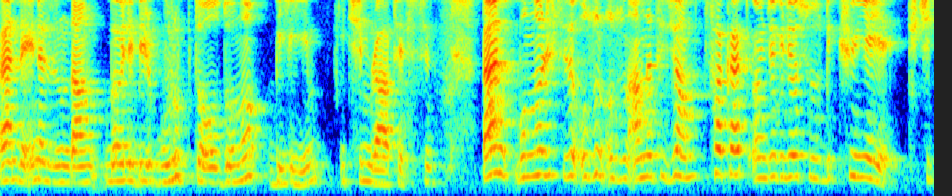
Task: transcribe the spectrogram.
ben de en azından böyle bir grupta olduğunu bileyim. içim rahat etsin. Ben bunları size uzun uzun anlatacağım. Fakat önce biliyorsunuz bir künyeyi küçük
